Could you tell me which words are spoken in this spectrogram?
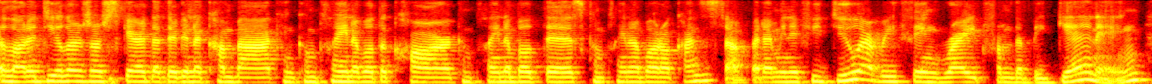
a lot of dealers are scared that they're going to come back and complain about the car, complain about this, complain about all kinds of stuff. But I mean, if you do everything right from the beginning,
